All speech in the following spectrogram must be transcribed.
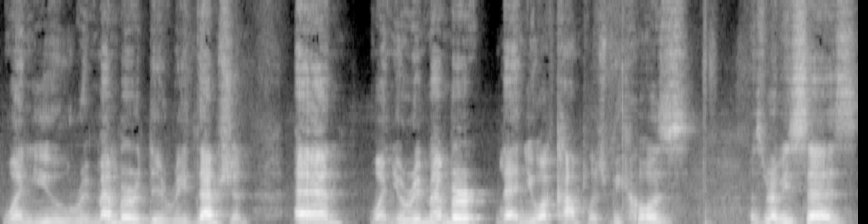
when you remember the redemption. And when you remember, then you accomplish, because, as Rebbe says,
